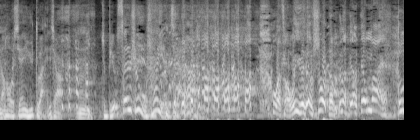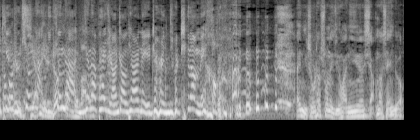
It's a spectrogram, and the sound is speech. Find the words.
然后闲鱼转一下，就比如三十五十块也是钱啊，我操！我以为他要说什么呢？原来要卖。都他妈是钱，你扔听他，你听他拍几张照片那一阵儿，你就知道没好。哎，你是不是他说那句话，你已经想到咸鱼了？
